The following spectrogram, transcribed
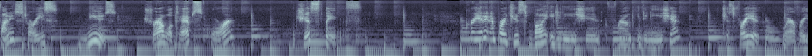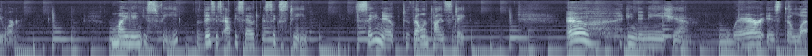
funny stories, news, travel tips, or just things. Created and produced by Indonesian from Indonesia, just for you, wherever you are. My name is Fee. This is episode 16. Say no to Valentine's Day. Oh, Indonesia, where is the love?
